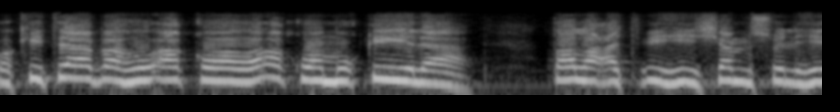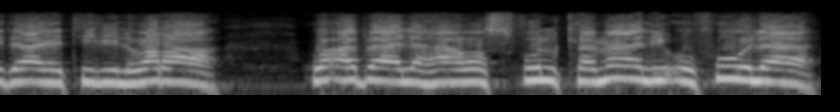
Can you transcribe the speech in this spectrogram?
وكتابه أقوى وأقوى مقيلا. طلعت به شمس الهداية للورى وأبى لها وصف الكمال أفولا.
